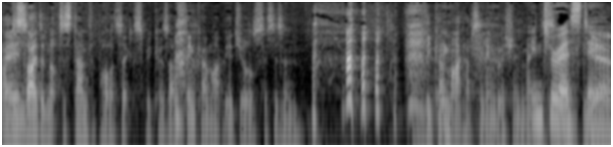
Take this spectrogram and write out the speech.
I've And- decided not to stand for politics because I think I might be a dual citizen. I think I might have some English in me. so, Interesting. yeah,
